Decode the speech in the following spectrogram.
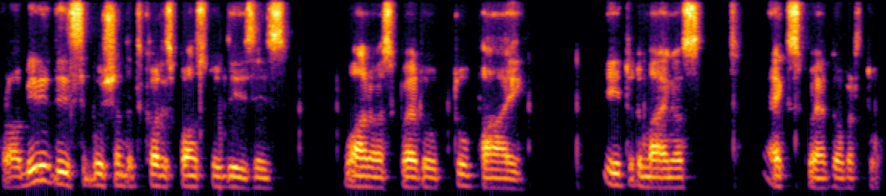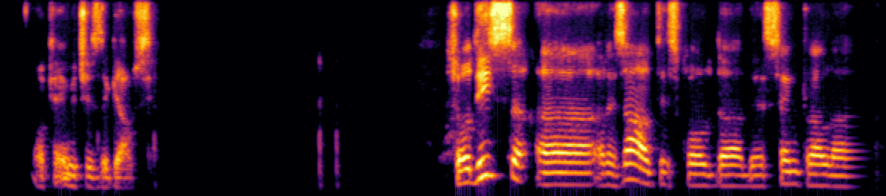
probability distribution that corresponds to this is 1 over square root 2 pi e to the minus x squared over 2, okay, which is the Gaussian. So this uh, result is called uh, the central uh,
